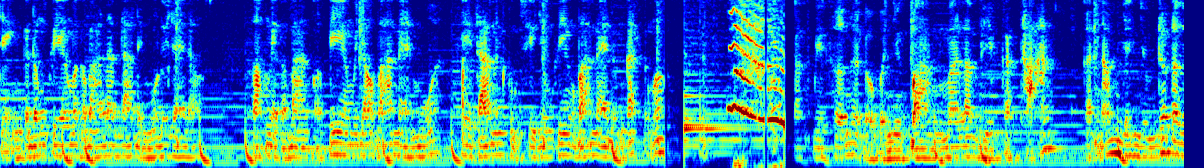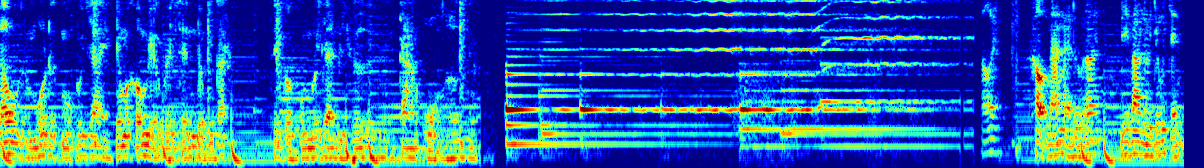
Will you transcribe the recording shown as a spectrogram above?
chính cái đồng tiền mà các bạn làm ra để mua đôi giày đó. Hoặc nếu các bạn có tiền mà do ba mẹ mua, thì ta mình cũng sử dụng tiền của ba mẹ đúng cách, đúng không? Biệt hơn là đối với những bạn mà làm việc cả tháng cả năm dành dụm rất là lâu để mua được một đôi giày. Nhưng mà không biết vệ sinh đúng cách thì cuối cùng đôi giày bị hư càng uổng hơn nữa. Thôi khẩu năng là đủ rồi đi vào nội dung chính.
